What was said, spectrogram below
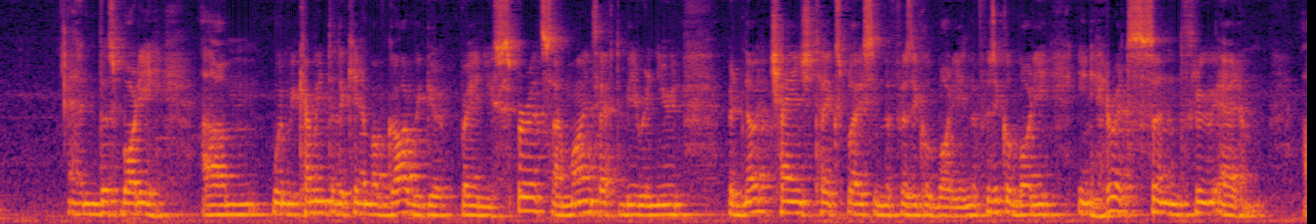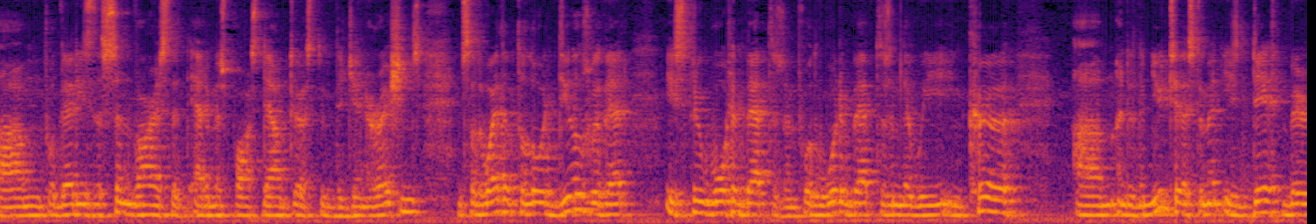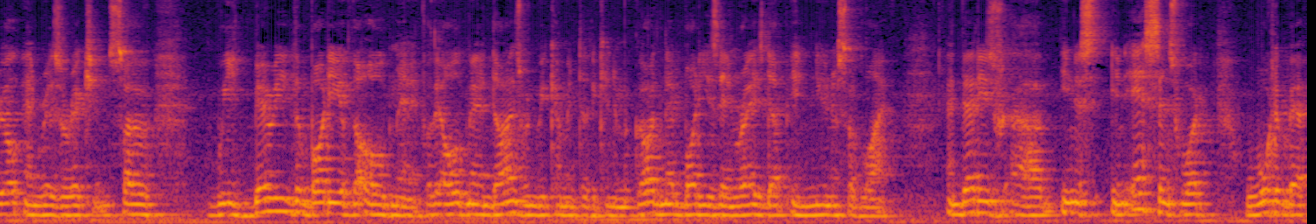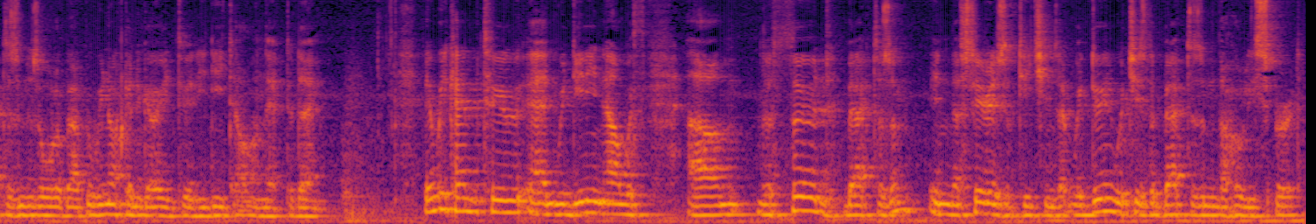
And this body um, when we come into the kingdom of God, we get brand new spirits, our minds have to be renewed, but no change takes place in the physical body. And the physical body inherits sin through Adam. Um, for that is the sin virus that Adam has passed down to us through the generations. And so the way that the Lord deals with that is through water baptism. For the water baptism that we incur um, under the New Testament is death, burial, and resurrection. So we bury the body of the old man. For the old man dies when we come into the kingdom of God, and that body is then raised up in newness of life. And that is, uh, in, a, in essence, what water baptism is all about, but we're not going to go into any detail on that today. Then we came to, and we're dealing now with um, the third baptism in the series of teachings that we're doing, which is the baptism of the Holy Spirit.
